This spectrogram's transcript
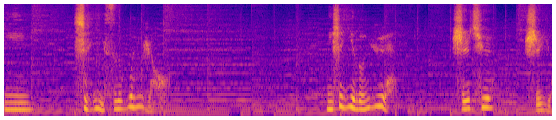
你是一丝温柔。你是一轮月，时缺时圆。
